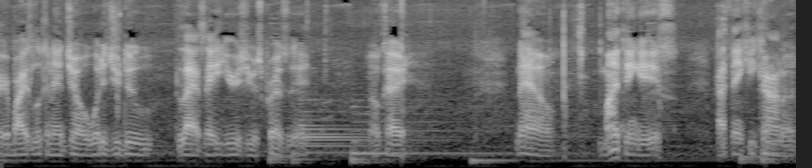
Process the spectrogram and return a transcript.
everybody's looking at Joe. What did you do the last eight years you was president? Okay. Now, my thing is, I think he kind of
